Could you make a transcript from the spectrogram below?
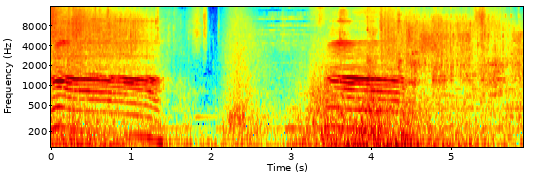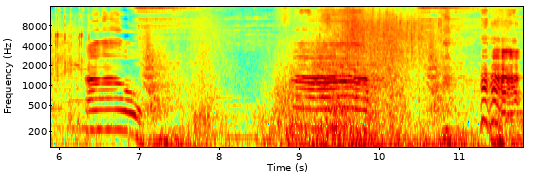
Ah. Oh. Ah.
